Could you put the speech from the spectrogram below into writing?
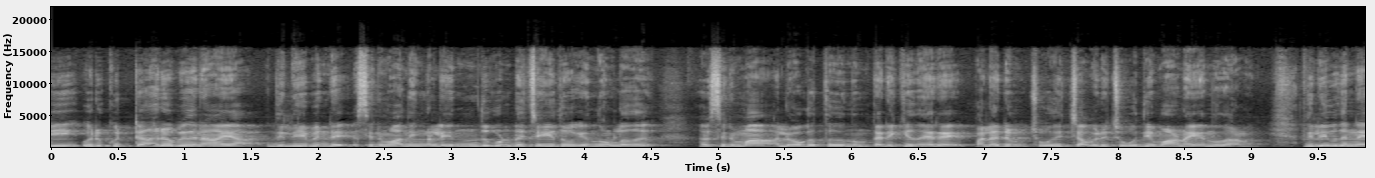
ഈ ഒരു കുറ്റാരോപിതനായ ദിലീപിന്റെ സിനിമ നിങ്ങൾ എന്തുകൊണ്ട് ചെയ്തു എന്നുള്ളത് സിനിമാ ലോകത്ത് നിന്നും തനിക്ക് നേരെ പലരും ചോദിച്ച ഒരു ചോദ്യമാണ് എന്നതാണ്. ദിലീപ് തന്നെ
